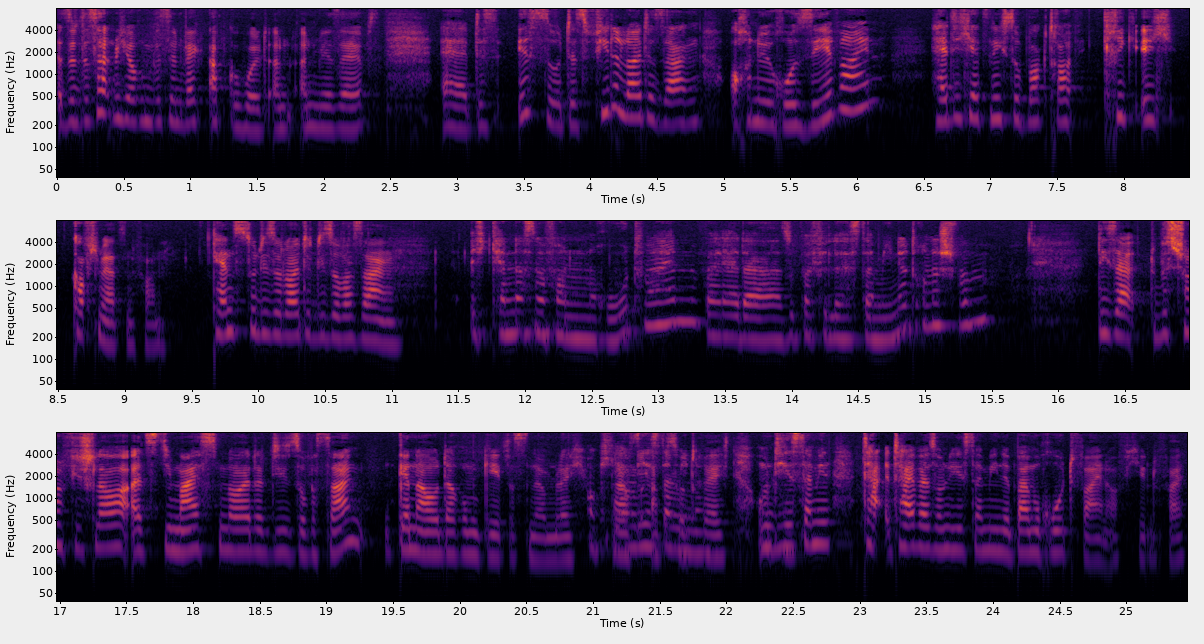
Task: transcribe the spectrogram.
also das hat mich auch ein bisschen weg abgeholt an, an mir selbst. Äh, das ist so, dass viele Leute sagen, ach nö, Roséwein hätte ich jetzt nicht so Bock drauf, krieg ich Kopfschmerzen von. Kennst du diese Leute, die sowas sagen? Ich kenne das nur von Rotwein, weil ja da super viele Histamine drin schwimmen. Lisa, du bist schon viel schlauer als die meisten Leute, die sowas sagen. Genau darum geht es nämlich. Okay, Du um die absolut Histamine. recht. Um die Histamine, te- teilweise um die Histamine, beim Rotwein auf jeden Fall.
